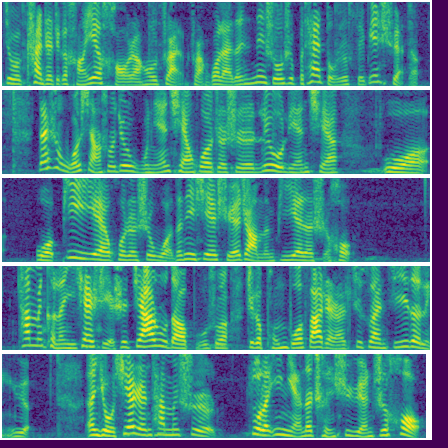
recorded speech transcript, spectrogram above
就是看着这个行业好，然后转转过来的，那时候是不太懂，就随便选的。但是我想说，就是五年前或者是六年前，我我毕业或者是我的那些学长们毕业的时候。他们可能一开始也是加入到，比如说这个蓬勃发展的计算机的领域，嗯，有些人他们是做了一年的程序员之后，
